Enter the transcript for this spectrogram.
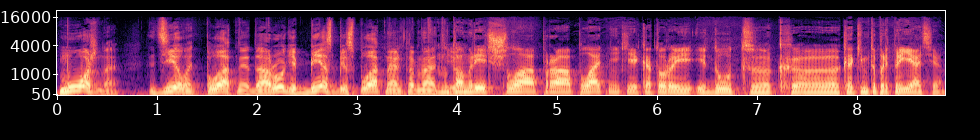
можно делать платные дороги без бесплатной альтернативы. Ну, там речь шла про платники, которые идут к каким-то предприятиям.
